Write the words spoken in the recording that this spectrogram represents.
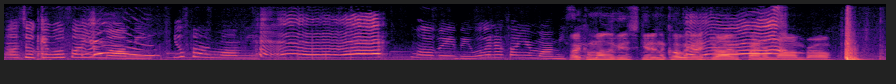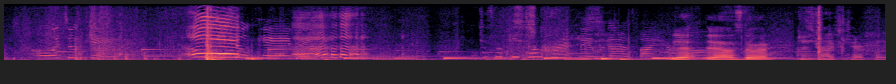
No, it's okay. We'll find your mommy. You'll find mommy. Oh baby, we're gonna find your mommy soon. Alright, come on, Lucas. Get in the car. We gotta drive and find her mom, bro. Oh, it's okay. It's okay, baby. It's okay. This is Don't babe. We gotta find her Yeah, mom. yeah, let's do it. Just drive carefully,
